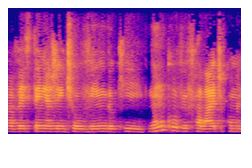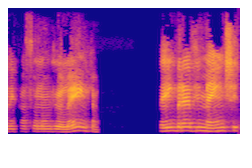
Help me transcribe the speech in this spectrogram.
talvez tenha gente ouvindo que nunca ouviu falar de comunicação não violenta. Bem brevemente,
